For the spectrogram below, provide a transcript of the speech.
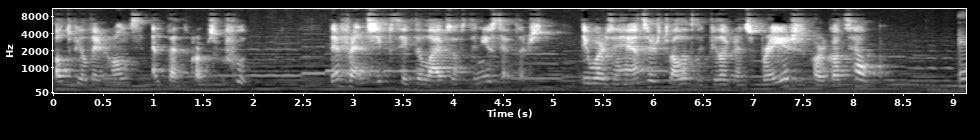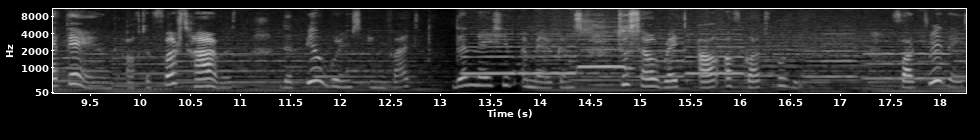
how to build their homes and plant crops for food. Their friendship saved the lives of the new settlers. They were the answer to all of the pilgrims' prayers for God's help. At the end of the first harvest, the pilgrims invited the Native Americans to celebrate all of God's provision. For three days,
